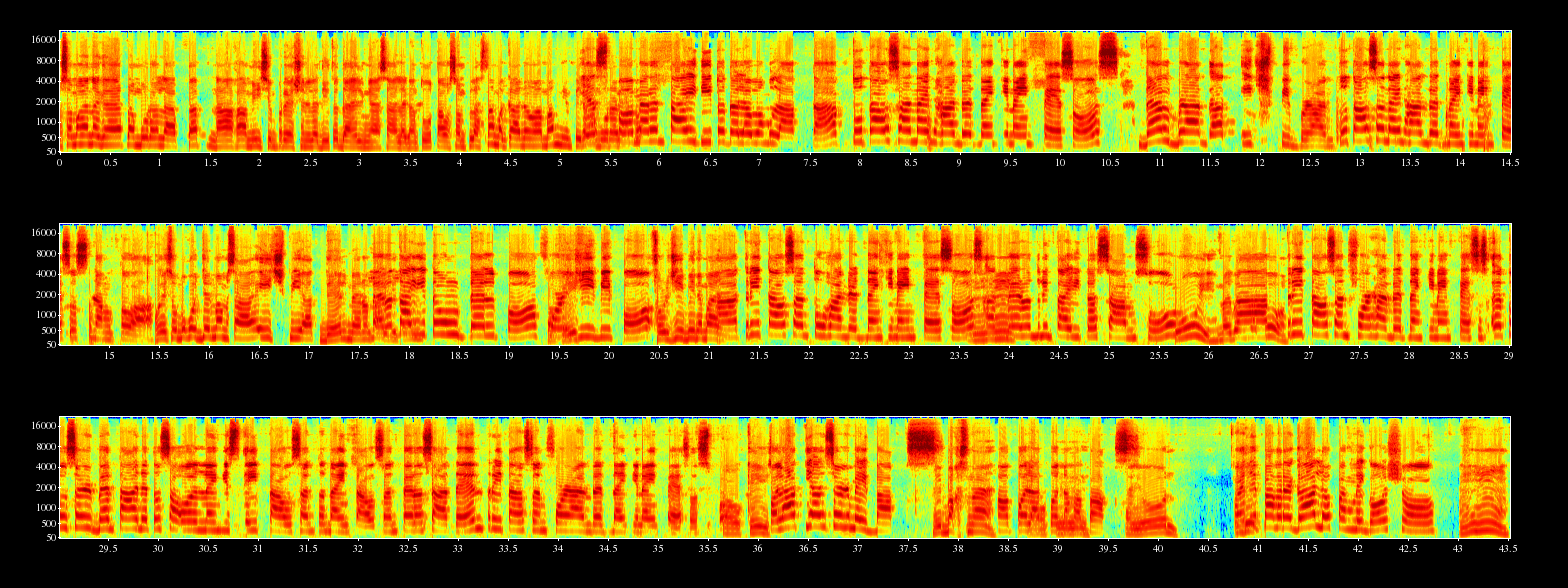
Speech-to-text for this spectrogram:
Sa mga naghahanap ng murang laptop, nakaka-amaze yung presyo nila dito dahil nga sa halagang 2,000 plus na. Magkano nga ma'am yung Yes pinakamura po, nito? meron tayo dito dalawang laptop. 2,999 pesos. Dell brand at HP brand. 2,999 pesos lang to ah. Okay, so bukod dyan ma'am sa HP at Dell, meron, Meron tayo tayo dito. itong Dell po, 4 Okay. Po. 4GB naman. Ah, 3,299 pesos. At Mm. meron rin tayo dito Samsung. Uy, maganda Ah, to. 3,499 pesos. Ito sir, bentahan nito sa online is 8,000 to 9,000. Pero sa atin, 3,499 pesos po. Okay. So, lahat yan sir may box. May box na. Opo, lahat po naka-box. Ayun. Pwede pang regalo, pang negosyo. Mm,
